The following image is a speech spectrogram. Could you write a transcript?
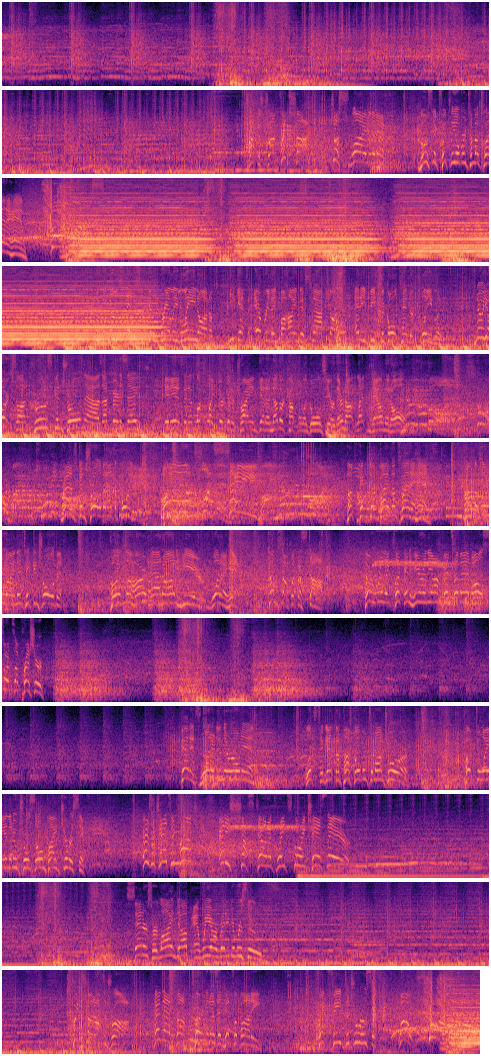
Quick shot. Just wide of the net. Moves it quickly over to McClanahan. Snapshot, and he beats the goaltender cleanly. New York's on cruise control now. Is that fair to say? It is, and it looks like they're going to try and get another couple of goals here. They're not letting down at all. New York goal, scored by number 20. Grabs control of it at the point. Oh, a clutch save! By number one. Puck picked up by McClanahan. From the blue line, they take control of it. Putting the hard hat on here. What a hit. Comes up with the stop. They're really clicking here in the offensive end. All sorts of pressure. Bennett's won it in their own end. Looks to get the puck over to Montour. Poked away in the neutral zone by Jurisic. Here's a chance in front! And he shuts down a great scoring chance there. Centers are lined up, and we are ready to resume. Quick shot off the draw. And that's off target as it hits a body. Quick feed to Jerusalem. Whoa! Score!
